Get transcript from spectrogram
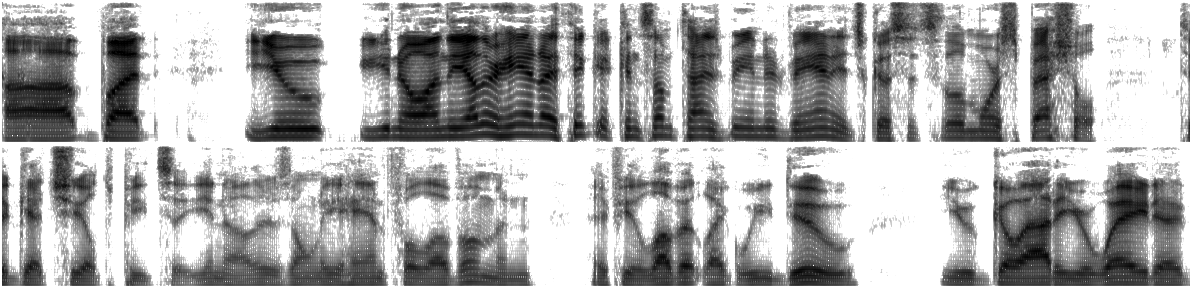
uh, but. You you know, on the other hand, I think it can sometimes be an advantage because it's a little more special to get Shield's pizza. You know, there's only a handful of them, and if you love it like we do, you go out of your way to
